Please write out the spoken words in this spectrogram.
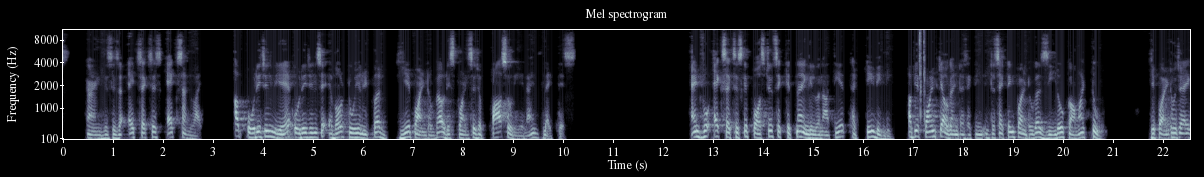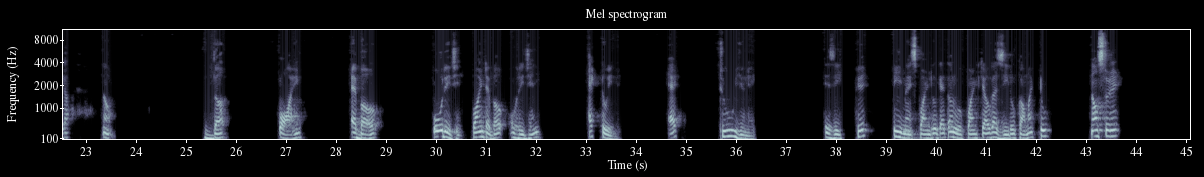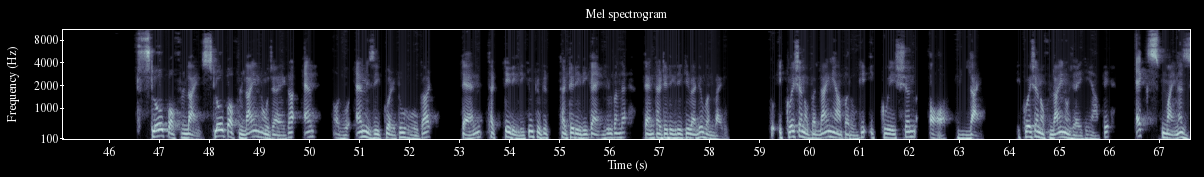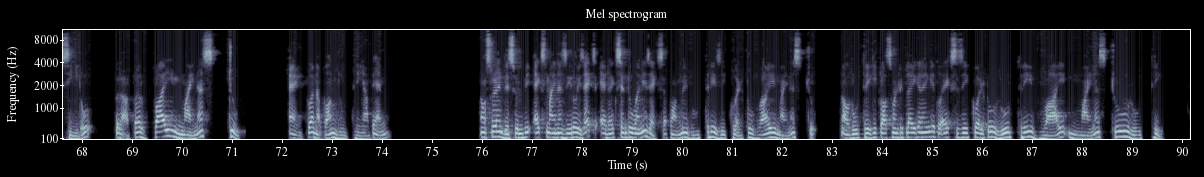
and this is x axis x and y अब ओरिजिन ये है ओरिजिन से अबाउट टू यूनिट पर ये पॉइंट होगा और इस पॉइंट से जो पास हो रही है लाइन लाइक दिस एंड वो एक्स एक्सिस के पॉजिटिव से कितना एंगल बनाती है? थर्टी डिग्री अब ये पॉइंट क्या होगा? इंटरसेक्टिंग इंटरसेक्टिंग पॉइंट होगा ज़ीरो कॉमा टू ये पॉइंट हो जाएगा. The point above origin point above origin at 2 unit. At 2 unit is equal to मैं इस पॉइंट को कहता हूँ वो पॉइंट क्या होगा? Zero comma two now student slope of line slope of line हो जाएगा एम और वो एम इज़ इक्वल टू होगा टेन थर्टी डिग्री क्यों? क्योंकि थर्टी डिग्री का एंगल बन रहा है। टेन थर्टी डिग्री की वैल्यू वन बाई रूट तो इक्वेशन ऑफ़ द लाइन यहाँ पर होगी equation of line equation of line हो जाएगी यहाँ पे एक्स माइनस ज़ीरो बराबर y minus two and one upon root three यहाँ पे m Now student, this will be x minus 0 is x x into 1 is x. Upon में root 3 is equal to y minus 2. Now root three की cross multiply करेंगे तो x is equal to root three y minus two root three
